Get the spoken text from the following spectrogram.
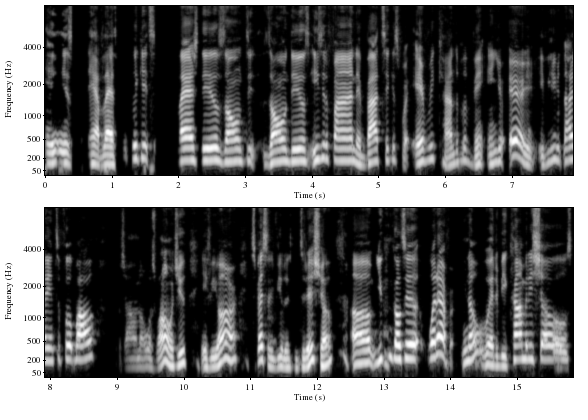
it is they have last minute tickets flash deals, zone zone deals, easy to find and buy tickets for every kind of event in your area. If you're not into football, which I don't know what's wrong with you, if you are, especially if you listen to this show, um, you can go to whatever, you know, whether it be comedy shows,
